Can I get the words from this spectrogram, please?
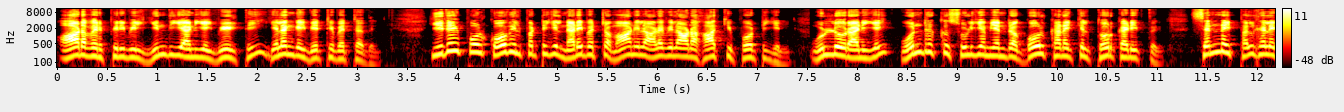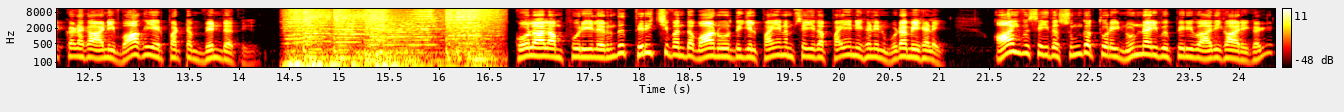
ஆடவர் பிரிவில் இந்திய அணியை வீழ்த்தி இலங்கை வெற்றி பெற்றது. இதேபோல் கோவில்பட்டியில் நடைபெற்ற மாநில அளவிலான ஹாக்கி போட்டியில் உள்ளூர் அணியை ஒன்றுக்கு சுழியம் என்ற கோல் கணக்கில் தோற்கடித்து சென்னை பல்கலைக்கழக அணி வாகையர் பட்டம் வென்றது. கோலாலம்பூரிலிருந்து திருச்சி வந்த வானூர்தியில் பயணம் செய்த பயணிகளின் உடைமைகளை ஆய்வு செய்த சுங்கத்துறை நுண்ணறிவு பிரிவு அதிகாரிகள்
